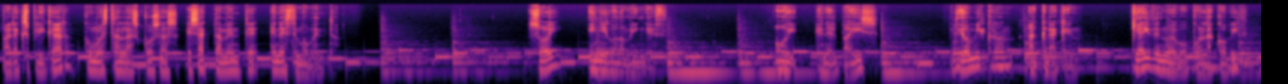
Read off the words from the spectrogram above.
para explicar cómo están las cosas exactamente en este momento. Soy Íñigo Domínguez. Hoy en el país, de Omicron a Kraken. ¿Qué hay de nuevo con la COVID?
